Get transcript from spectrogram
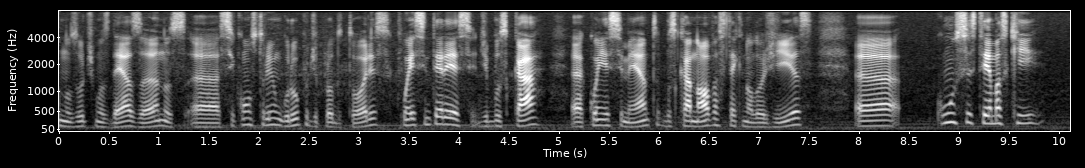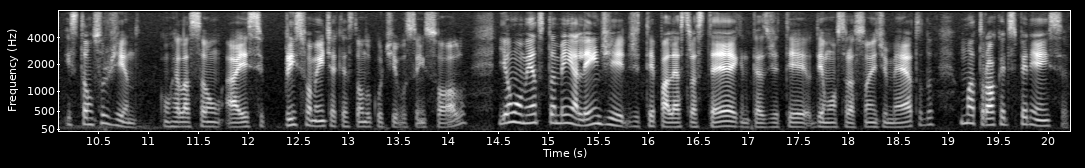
Nos últimos 10 anos, uh, se construiu um grupo de produtores com esse interesse de buscar uh, conhecimento, buscar novas tecnologias uh, com os sistemas que estão surgindo com relação a esse, principalmente a questão do cultivo sem solo. E é um momento também, além de, de ter palestras técnicas, de ter demonstrações de método, uma troca de experiência.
